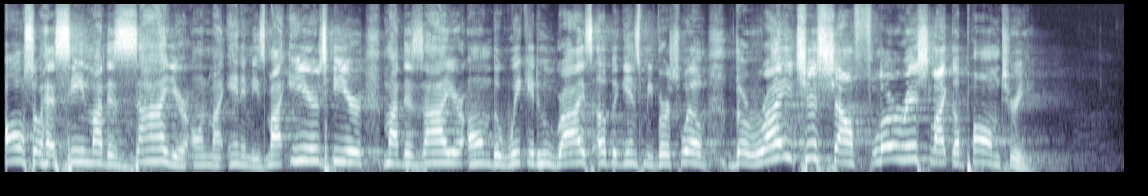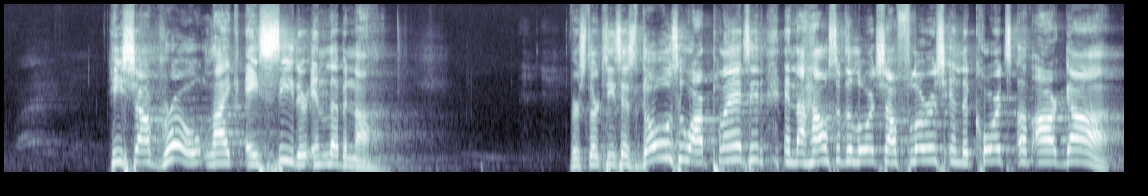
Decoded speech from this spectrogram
also has seen my desire on my enemies. My ears hear my desire on the wicked who rise up against me. Verse 12, The righteous shall flourish like a palm tree, he shall grow like a cedar in Lebanon. Verse 13 says, Those who are planted in the house of the Lord shall flourish in the courts of our God.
